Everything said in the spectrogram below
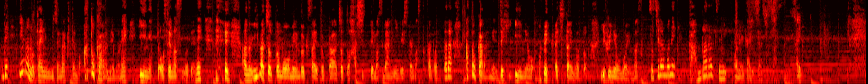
で、今のタイミングじゃなくても、後からでもね、いいねって押せますのでね。あの、今ちょっともうめんどくさいとか、ちょっと走ってます、ランニングしてますとかだったら、後からね、ぜひいいねをお願いしたいなというふうに思います。そちらもね、頑張らずにお願いいたします。はい。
